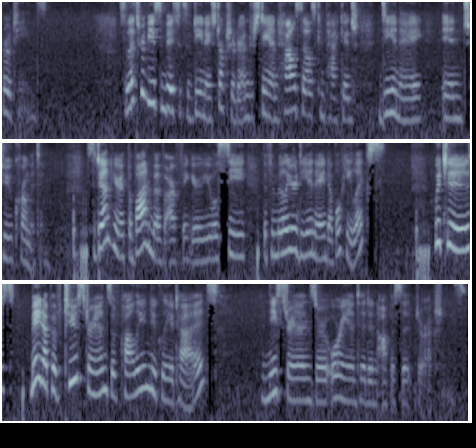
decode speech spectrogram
proteins. So let's review some basics of DNA structure to understand how cells can package DNA into chromatin. So down here at the bottom of our figure you will see the familiar DNA double helix which is made up of two strands of polynucleotides and these strands are oriented in opposite directions.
